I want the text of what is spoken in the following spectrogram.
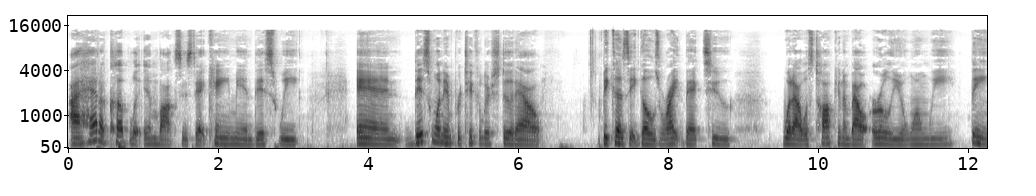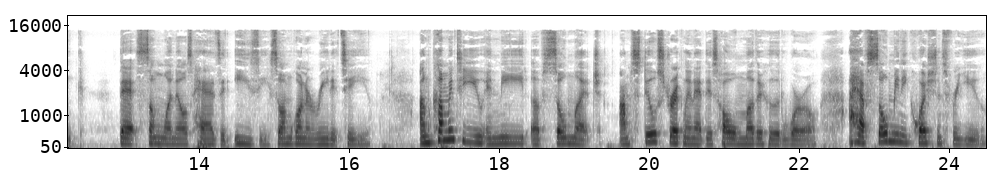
I had a couple of inboxes that came in this week, and this one in particular stood out because it goes right back to what I was talking about earlier when we think that someone else has it easy. So I'm going to read it to you. I'm coming to you in need of so much. I'm still struggling at this whole motherhood world. I have so many questions for you.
